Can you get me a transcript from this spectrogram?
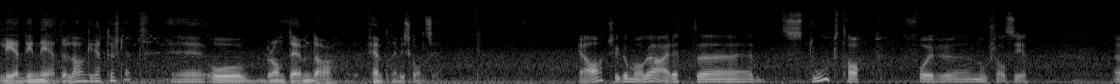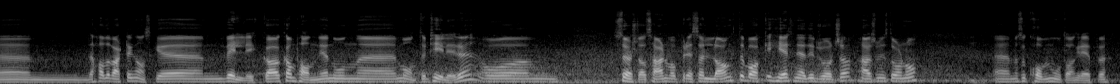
led i nederlag, rett og slett. Eh, og blant dem da 15. Wisconsin. Ja, Chickamauga er et uh, stort tap for uh, nordstatssida. Eh, det hadde vært en ganske vellykka kampanje noen eh, måneder tidligere. Og sørstatshæren var pressa langt tilbake, helt ned i Georgia, her som vi står nå. Eh, men så kommer motangrepet.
